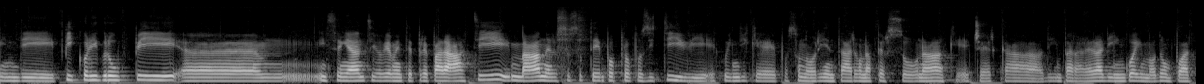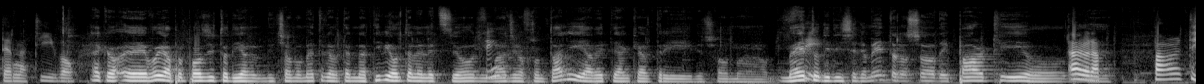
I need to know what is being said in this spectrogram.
Quindi piccoli gruppi, ehm, insegnanti ovviamente preparati, ma nello stesso tempo propositivi e quindi che possono orientare una persona che cerca di imparare la lingua in modo un po' alternativo. ecco, eh, voi a proposito di diciamo, metodi alternativi, oltre alle lezioni, Sì. immagino frontali, avete anche altri diciamo, metodi di insegnamento, non so, dei party o... Allora, dei- party,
